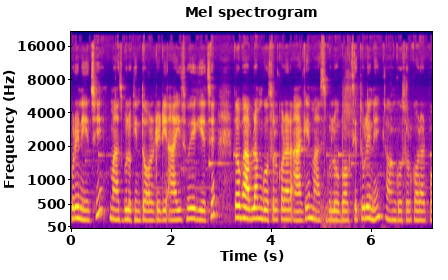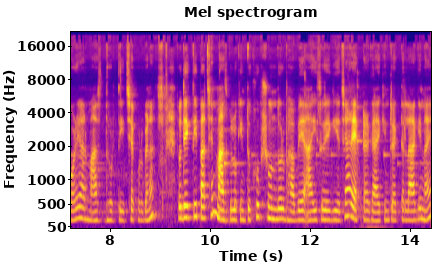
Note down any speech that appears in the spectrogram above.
করে নিয়েছি। মাছগুলো কিন্তু অলরেডি আইস হয়ে গিয়েছে। তো ভাবলাম গোসল করার আগে মাছগুলো বক্সে তুলে নেই, কারণ গোসল করার পরে আর মাছ ধরতে ইচ্ছা করবে না। তো দেখতেই পাচ্ছেন মাছগুলো কিন্তু খুব সুন্দরভাবে আইস হয়ে গিয়েছে, আর একটার গায়ে কিন্তু একটা লাগে নাই।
